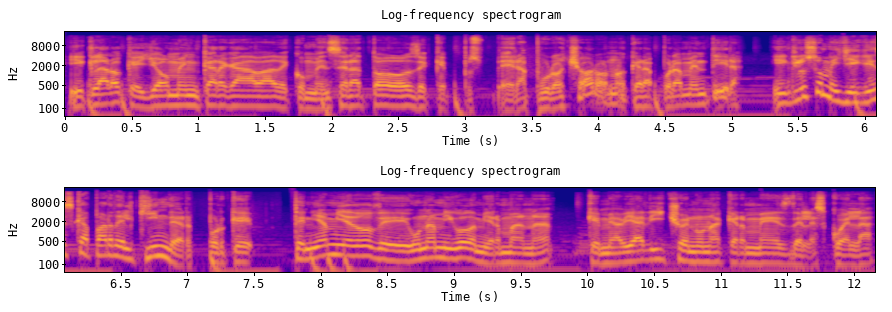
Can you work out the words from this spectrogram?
Y claro que yo me encargaba de convencer a todos de que pues era puro choro, ¿no? Que era pura mentira. Incluso me llegué a escapar del kinder porque tenía miedo de un amigo de mi hermana que me había dicho en una kermés de la escuela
